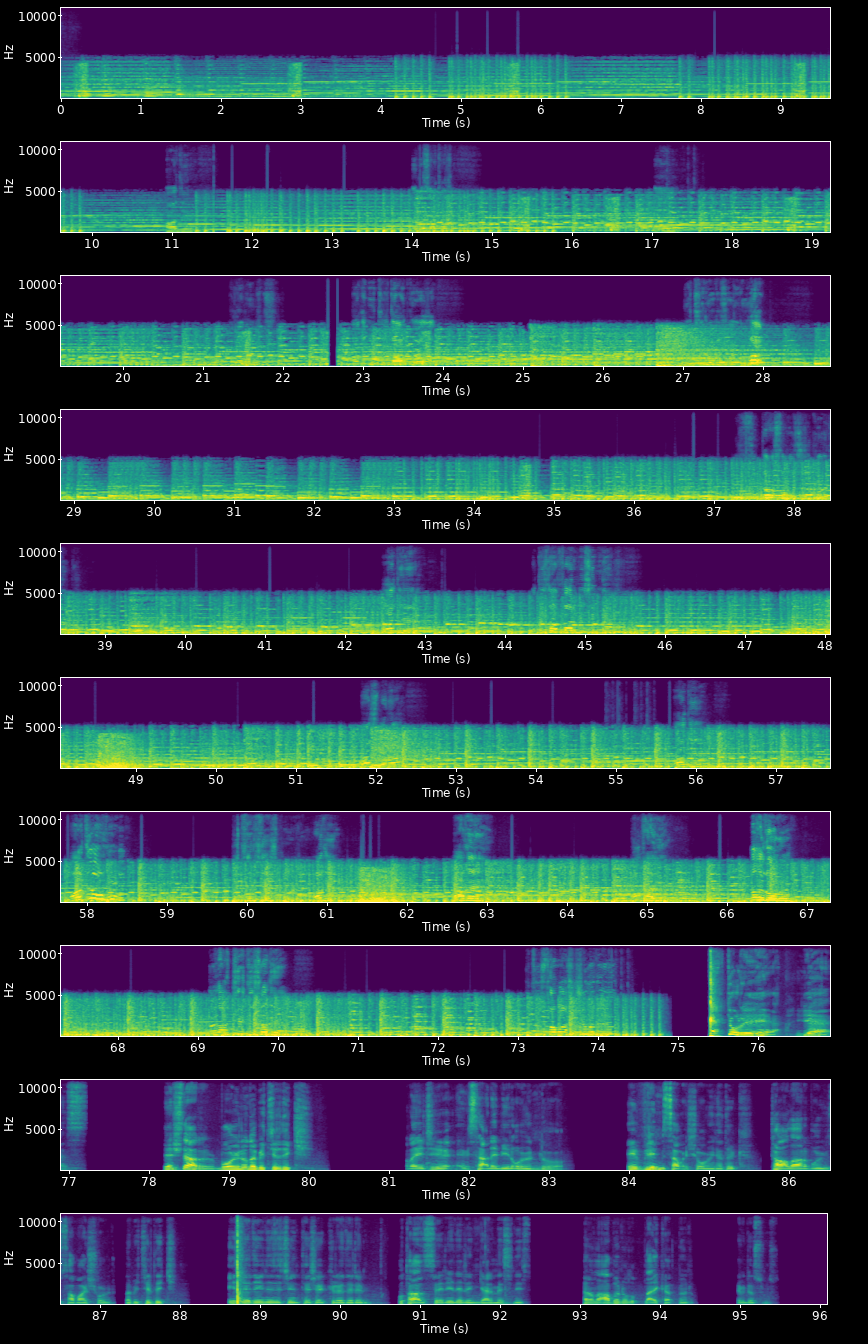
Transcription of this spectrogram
Oğlum. Bitireceğiz bunu. Hadi. Hadi. Hadi. Hadi oğlum. Felaketiz hadi. Bütün savaşçıları. Victory. Yes. Gençler bu oyunu da bitirdik. Arayıcı efsane bir oyundu. Evrim Savaşı oynadık. Çağlar boyu savaş oyununu da bitirdik. İzlediğiniz için teşekkür ederim. Bu tarz serilerin gelmesini istiyorum. Kanala abone olup like atmayı unutmayın. Seviyorsunuz.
